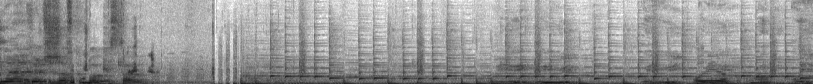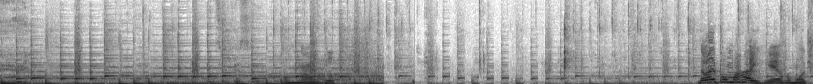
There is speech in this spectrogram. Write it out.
Ну, я, короче, жорстко блоки ставлю. Ой-ой-ой. Ой-ой. Ой, ну, Ой-ой-ой. Оце красиво. погнав тут. Давай помагай, я його мочу.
